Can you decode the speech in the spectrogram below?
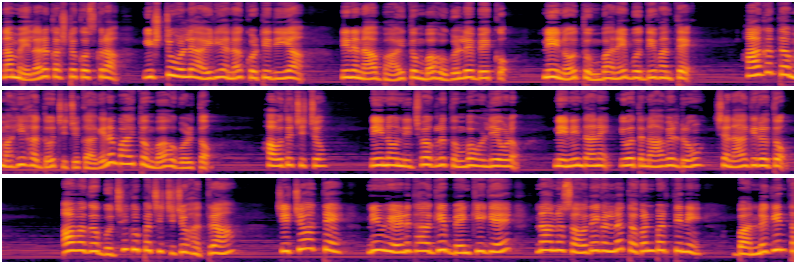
ನಮ್ಮೆಲ್ಲರ ಕಷ್ಟಕ್ಕೋಸ್ಕರ ಇಷ್ಟು ಒಳ್ಳೆ ಐಡಿಯಾನ ಕೊಟ್ಟಿದೀಯಾ. ನಿನ್ನ ಬಾಯಿ ತುಂಬ ಹೊಗಳಲೇಬೇಕು. ನೀನು ತುಂಬಾನೇ ಬುದ್ಧಿವಂತೆ. ಹಾಗಂತ ಮಹಿಹದ್ದು ಚಿಚುಕಾಗೇನೆ ಬಾಯಿ ತುಂಬ ಹೊಗಳ್ತು. ಹೌದು ಚಿಚು, ನೀನು ನಿಜವಾಗ್ಲೂ ತುಂಬಾ ಒಳ್ಳೆಯವಳು. ನಿನ್ನಿಂದಾನೆ ಇವತ್ತು ನಾವೆಲ್ಲರೂ ಚೆನ್ನಾಗಿರೋದು. ಆವಾಗ ಬುಜ್ಜಿಗುಬ್ಬಚ್ಚಿ ಚಿಚು ಹತ್ರ, ಚಿಚು ಅತ್ತೆ, ನೀವು ಹೇಳಿದ ಹಾಗೆ ಬೆಂಕಿಗೆ ನಾನು ಸೌದೆಗಳನ್ನ ತಗೊಂಡ್ ಬರ್ತೀನಿ. ಬನ್ನಗಿಂತ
